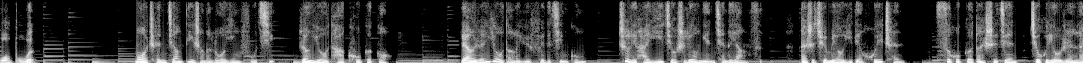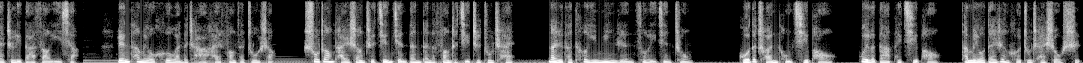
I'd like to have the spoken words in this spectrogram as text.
我不问。墨尘将地上的洛英扶起，仍由他哭个够。两人又到了于飞的寝宫。这里还依旧是六年前的样子，但是却没有一点灰尘，似乎隔段时间就会有人来这里打扫一下。连他没有喝完的茶还放在桌上，梳妆台上只简简单单的放着几只珠钗。那日他特意命人做了一件中国的传统旗袍，为了搭配旗袍，他没有戴任何珠钗首饰，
